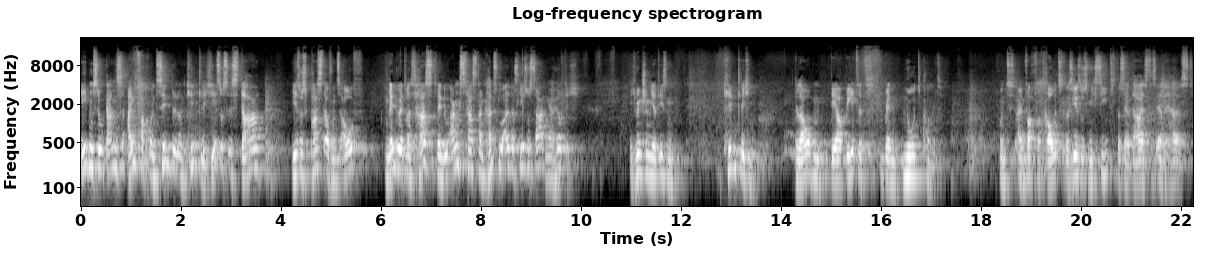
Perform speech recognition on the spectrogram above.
Ebenso ganz einfach und simpel und kindlich. Jesus ist da, Jesus passt auf uns auf. Und wenn du etwas hast, wenn du Angst hast, dann kannst du all das Jesus sagen, er hört dich. Ich wünsche mir diesen kindlichen Glauben, der betet, wenn Not kommt. Und einfach vertraut, dass Jesus mich sieht, dass er da ist, dass er der Herr ist.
